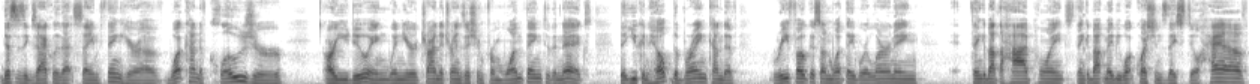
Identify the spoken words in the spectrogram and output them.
This is exactly that same thing here of what kind of closure are you doing when you're trying to transition from one thing to the next that you can help the brain kind of refocus on what they were learning think about the high points, think about maybe what questions they still have,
